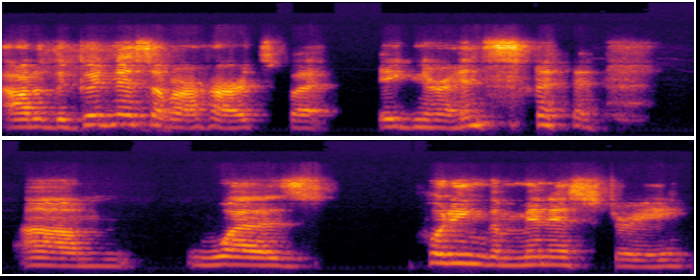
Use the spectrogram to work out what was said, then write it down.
out of the goodness of our hearts, but ignorance, um, was putting the ministry,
